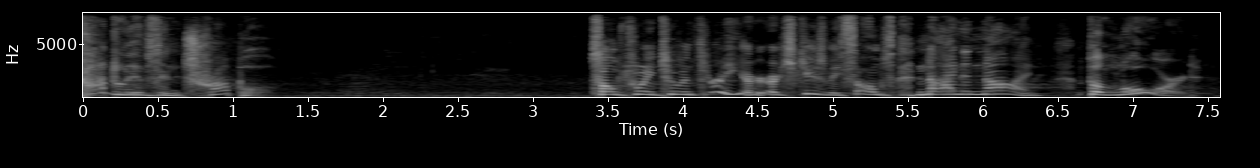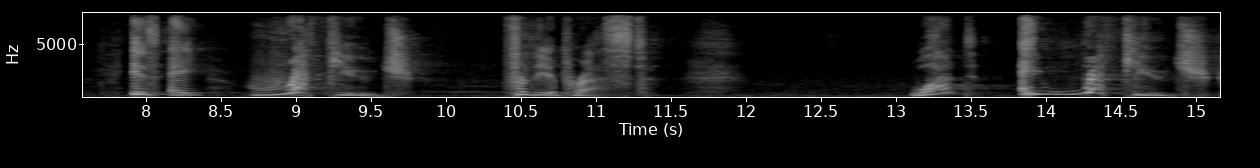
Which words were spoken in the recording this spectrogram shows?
God lives in trouble. Psalm 22 and 3, or, or excuse me, Psalms 9 and 9. The Lord is a refuge for the oppressed. What? A refuge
